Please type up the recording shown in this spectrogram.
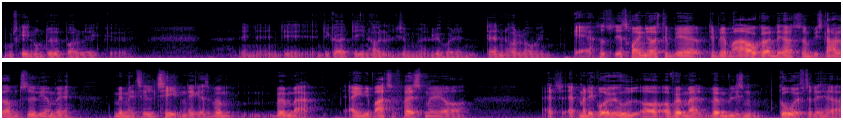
måske nogle dødbolde, ikke? Øh, end, end, det, end det gør, at det ene hold ligesom løber den, det andet hold over ind. Ja, så jeg tror egentlig også, det bliver, det bliver meget afgørende det her, som vi snakkede om tidligere med, med mentaliteten. Ikke? Altså, hvem, hvem er, er egentlig bare tilfreds med, og at, at man ikke rykker ud, og, og hvem, er, hvem vil ligesom gå efter det her.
